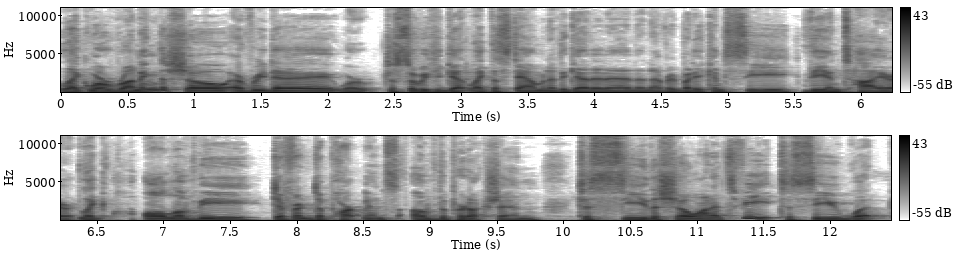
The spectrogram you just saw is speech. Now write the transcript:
Like we're running the show every day. We're just so we could get like the stamina to get it in and everybody can see the entire like all of the different departments of the production to see the show on its feet, to see what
